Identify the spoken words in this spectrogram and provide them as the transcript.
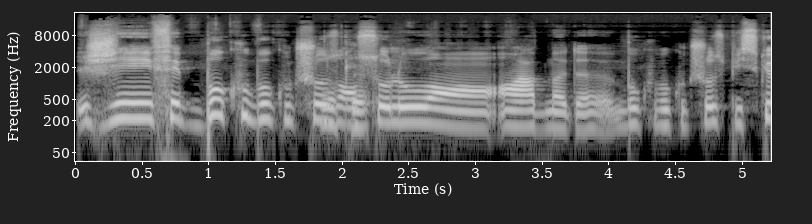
J'ai fait beaucoup beaucoup de choses en solo, en, en hard mode, euh, beaucoup beaucoup de choses puisque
